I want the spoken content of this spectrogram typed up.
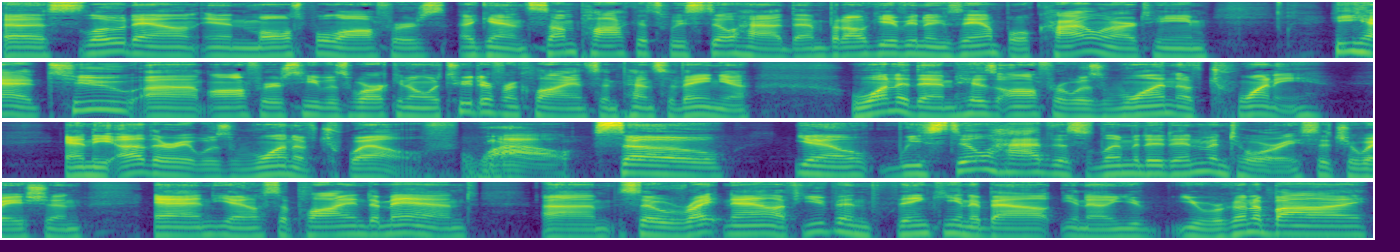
a slowdown in multiple offers. Again, some pockets we still had them, but I'll give you an example. Kyle and our team, he had two um, offers he was working on with two different clients in Pennsylvania. One of them, his offer was one of 20, and the other, it was one of 12. Wow. So, you know, we still had this limited inventory situation and, you know, supply and demand. Um, so right now, if you've been thinking about, you know, you, you were going to buy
